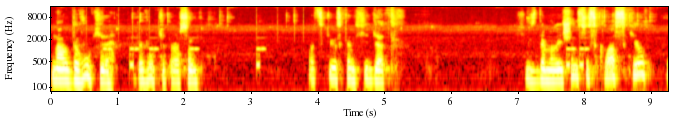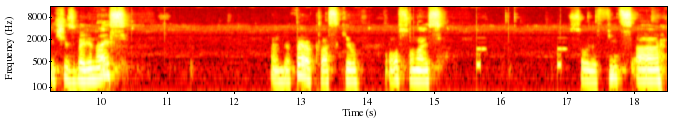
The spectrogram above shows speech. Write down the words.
Now the Wookiee, the Wookiee person. What skills can he get? His demolitions is class skill, which is very nice. And the repair class skill, also nice. So the feats are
